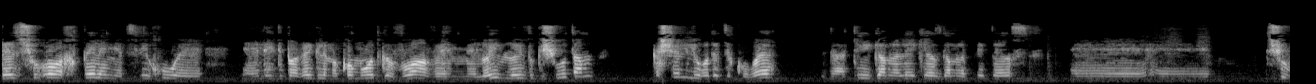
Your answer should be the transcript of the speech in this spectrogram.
באיזשהו אורח פלא הם יצליחו להתברג למקום מאוד גבוה והם לא, לא יפגשו אותם, קשה לי לראות את זה קורה. לדעתי גם ללייקרס, גם לפיטרס, אה, אה, שוב,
